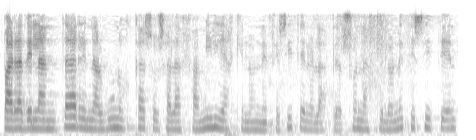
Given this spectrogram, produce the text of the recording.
para adelantar en algunos casos a las familias que lo necesiten o las personas que lo necesiten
